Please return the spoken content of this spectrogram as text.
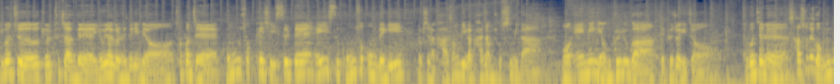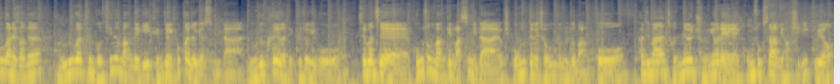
이번 주 결투자인데 요약을 해드리면 첫 번째 공속 펫이 있을 때 에이스 공속 공덱이 역시나 가성비가 가장 좋습니다 뭐 에밍 영클류가 대표적이죠 두 번째는 사수덱 없는 구간에서는 루루 같은 버티는 방덱이 굉장히 효과적이었습니다. 루르크에가 대표적이고 세 번째 공속 만겜 맞습니다. 역시 공속 때문에 접은 분들도 많고 하지만 전열 중열에 공속 싸움이 확실히 있고요.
